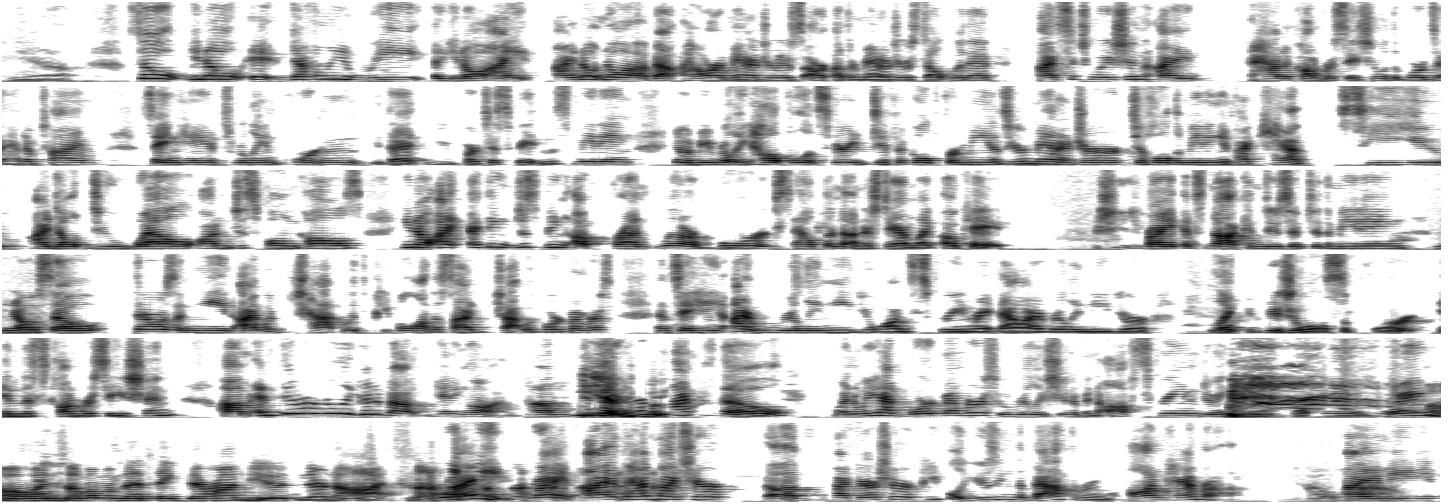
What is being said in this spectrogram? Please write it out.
yeah. So, you know, it definitely we, you know, I I don't know about how our managers, our other managers dealt with it. My situation, I had a conversation with the boards ahead of time saying hey it's really important that you participate in this meeting. It would be really helpful. It's very difficult for me as your manager to hold a meeting if i can't see you. I don't do well on just phone calls. You know i, I think just being upfront with our boards help them to understand like okay she's right. It's not conducive to the meeting you know so there was a need, I would chat with people on the side, chat with board members and say, Hey, I really need you on screen right now. I really need your like visual support in this conversation. Um, and they were really good about getting on. Um, yeah. There were times though when we had board members who really should have been off screen doing things that they were doing. Oh, and some of them that think they're on mute and they're not. right, right. I've had my share of my fair share of people using the bathroom on camera. Oh, wow. I mean,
